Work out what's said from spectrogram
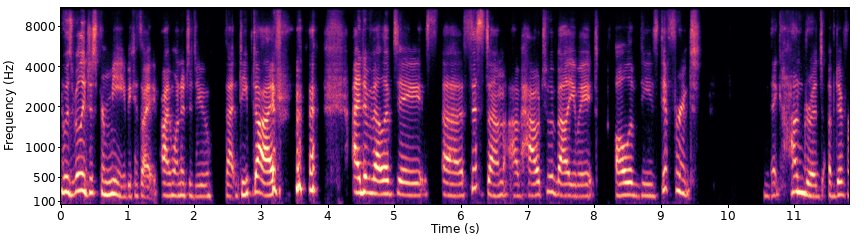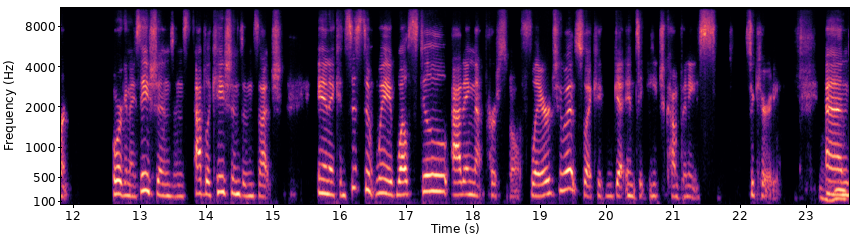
It was really just for me because I, I wanted to do that deep dive. I developed a, a system of how to evaluate all of these different like hundreds of different organizations and applications and such in a consistent way while still adding that personal flair to it so I could get into each company's security. Mm-hmm. And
